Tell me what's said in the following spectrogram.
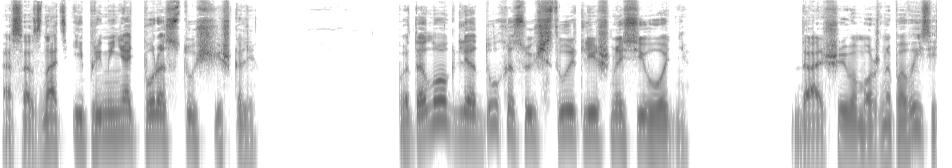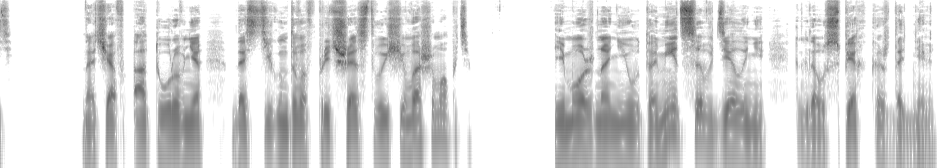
осознать и применять по растущей шкале. Потолок для духа существует лишь на сегодня. Дальше его можно повысить, начав от уровня, достигнутого в предшествующем вашем опыте. И можно не утомиться в делании, когда успех каждодневен.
